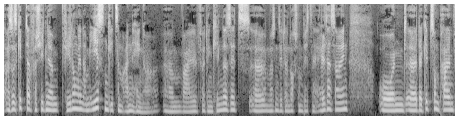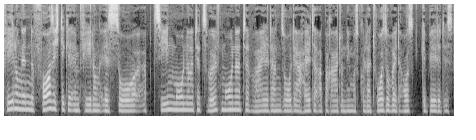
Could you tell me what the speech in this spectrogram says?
Also es gibt da verschiedene Empfehlungen. Am ehesten geht's im Anhänger, ähm, weil für den Kindersitz äh, müssen sie dann doch schon ein bisschen älter sein. Und äh, da gibt's so ein paar Empfehlungen. Eine vorsichtige Empfehlung ist so ab zehn Monate, zwölf Monate, weil dann so der Halteapparat und die Muskulatur so weit ausgebildet ist,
